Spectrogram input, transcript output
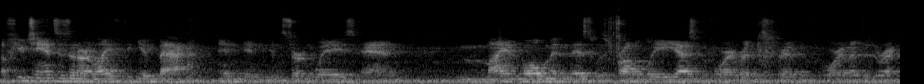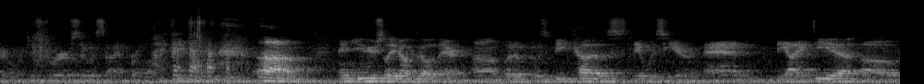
a few chances in our life to give back in, in, in certain ways, and my involvement in this was probably, yes, before I read the script and before I met the director, which is career suicide for a lot of people. um, and you usually don't go there. Um, but it was because it was here. And the idea of,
